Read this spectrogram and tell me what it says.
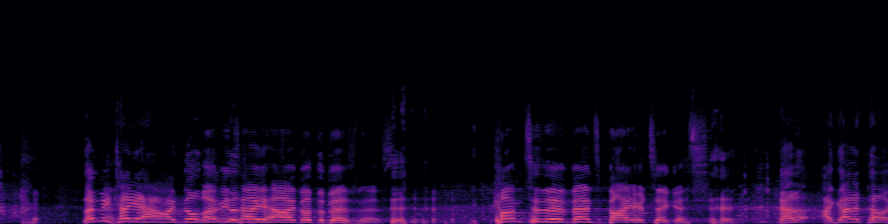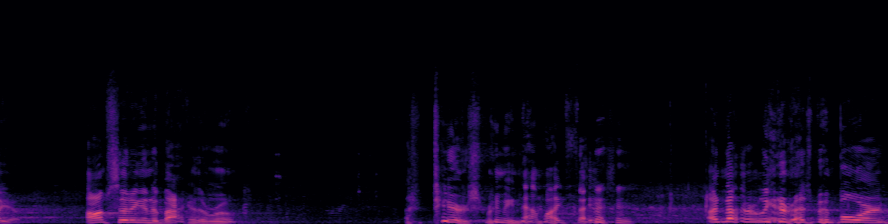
Let me tell you how I built Let me business. tell you how I built the business. Come to the events, buy your tickets. Now, I got to tell you, I'm sitting in the back of the room. Tears streaming down my face. Another leader has been born.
